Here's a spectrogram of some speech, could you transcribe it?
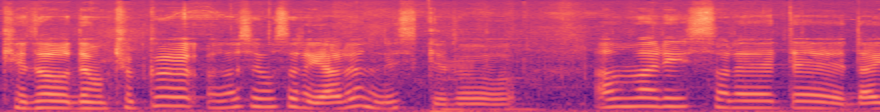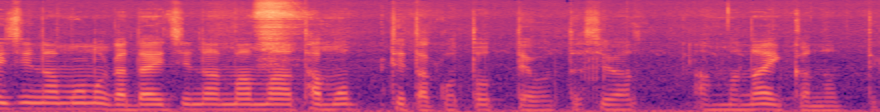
けどでも曲私もそれやるんですけどあんまりそれで大事なものが大事なまま保ってたことって私はあんまないかなって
